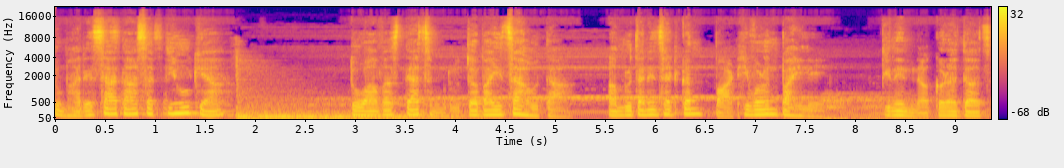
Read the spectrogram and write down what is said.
तुम्हारे साथ आ सकती हूँ क्या? तो आवाज त्याच मृतबाईचा होता. अमृताने झटकन पाठी वळून पाहिले. तिने नकळतच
